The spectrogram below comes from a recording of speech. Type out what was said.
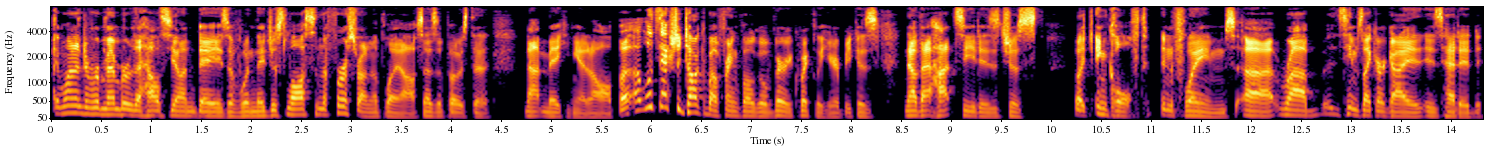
They wanted to remember the halcyon days of when they just lost in the first round of the playoffs as opposed to not making it at all. But uh, let's actually talk about Frank Vogel very quickly here because now that hot seat is just like engulfed in flames. Uh, Rob, it seems like our guy is headed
